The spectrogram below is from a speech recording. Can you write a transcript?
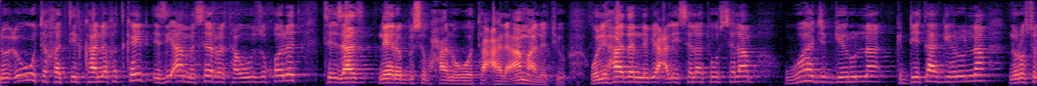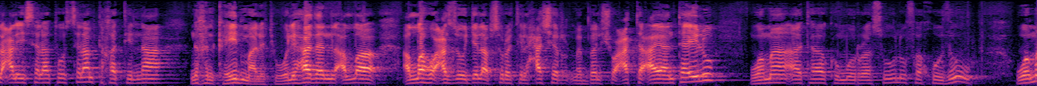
ንዕኡ ተኸቲልካ ንኽትከይድ እዚኣ መሰረታዊ ዝኾነት ትእዛዝ ናይ ረቢ ስብሓንሁ ወተዓላ ማለት እዩ ወሊሃዛ ነቢ ዓለ ሰላት ወሰላም ዋጅብ ገይሩልና ግዴታ ገይሩልና ንረሱል ዓለ ሰላት ወሰላም ተኸቲልና ንኽንከይድ ማለት እዩ ወሊሃዛ ኣላሁ ዘ ወጀል ኣብ ሱረት ልሓሽር መበል ሸውዓተ ኣያ እንታይ ኢሉ ወማ ኣታኩም ረሱሉ ፈኹዙ ወማ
